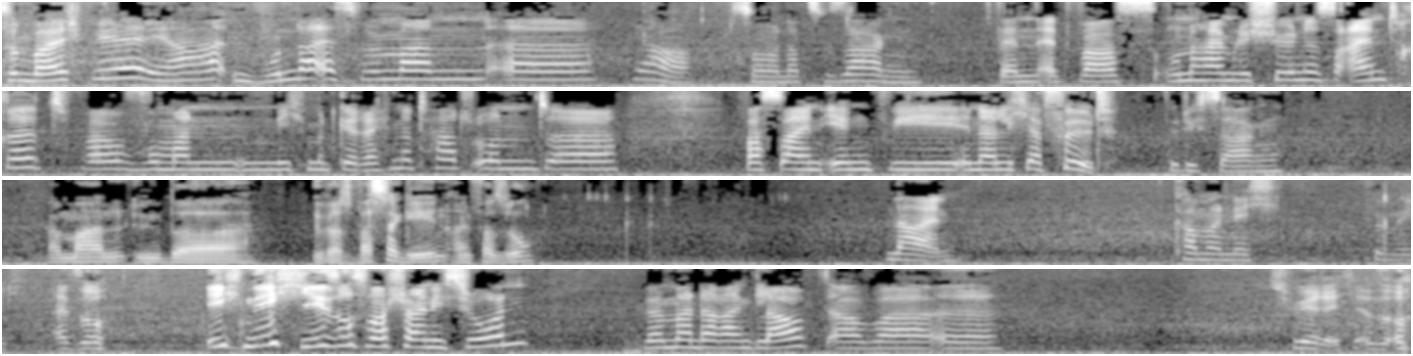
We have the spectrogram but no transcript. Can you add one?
Zum Beispiel, ja, ein Wunder ist, wenn man, äh, ja, was soll man dazu sagen? Wenn etwas unheimlich Schönes eintritt, wo man nicht mit gerechnet hat und äh, was einen irgendwie innerlich erfüllt, würde ich sagen. Kann man über übers Wasser gehen, einfach so? Nein, kann man nicht für mich. Also ich nicht, Jesus wahrscheinlich schon, wenn man daran glaubt, aber äh, schwierig. Also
